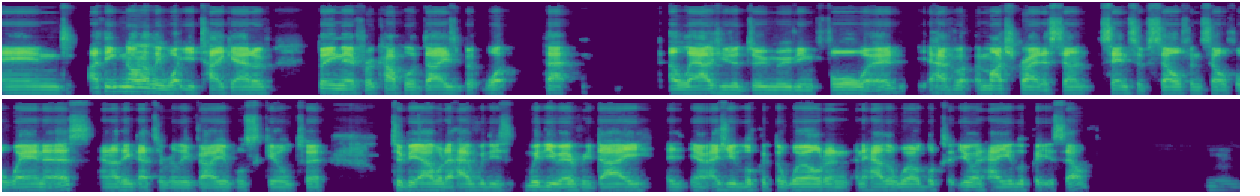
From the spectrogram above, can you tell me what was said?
And I think not only what you take out of being there for a couple of days, but what that allows you to do moving forward, have a, much greater sen- sense of self and self awareness. And I think that's a really valuable skill to to be able to have with you with you every day, eh, you know, as you look at the world and, and how the world looks at you and how you look at yourself. Mm.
